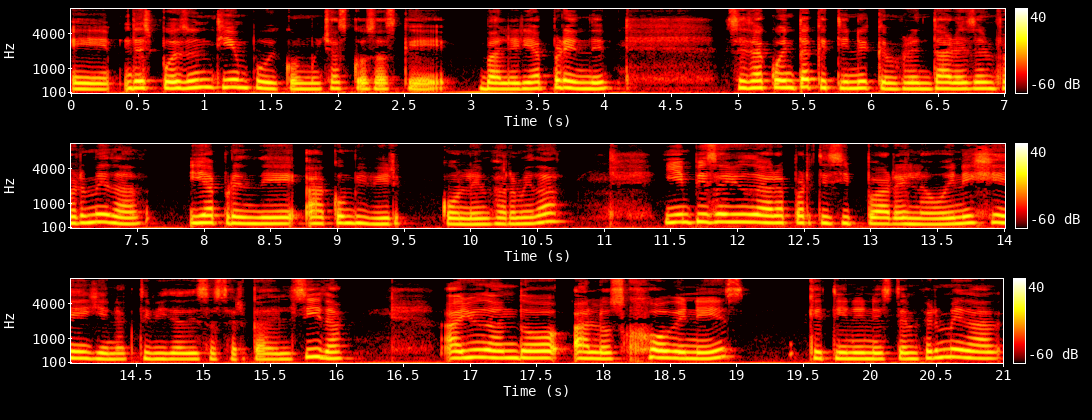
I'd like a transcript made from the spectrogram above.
Eh, después de un tiempo y con muchas cosas que Valeria aprende, se da cuenta que tiene que enfrentar esa enfermedad y aprende a convivir con la enfermedad y empieza a ayudar a participar en la ONG y en actividades acerca del SIDA, ayudando a los jóvenes que tienen esta enfermedad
